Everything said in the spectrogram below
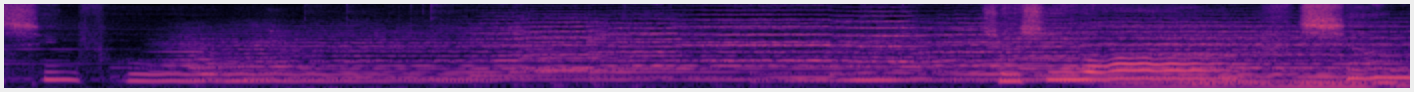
幸福。这是我想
